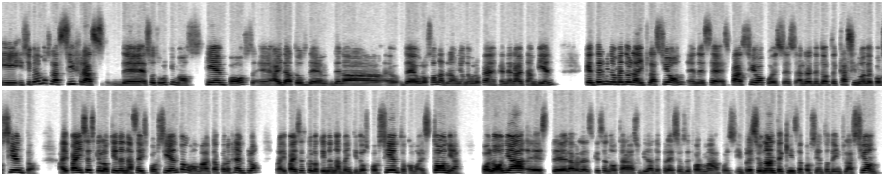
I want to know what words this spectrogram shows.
Y, si vemos las cifras de esos últimos tiempos, eh, hay datos de, de la de eurozona, de la Unión Europea en general también, que en términos medio la inflación en ese espacio pues es alrededor de casi 9%. Hay países que lo tienen a 6%, como Malta, por ejemplo, pero hay países que lo tienen a 22%, como Estonia. Polonia, este, la verdad es que se nota la subida de precios de forma pues, impresionante, 15% de inflación.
